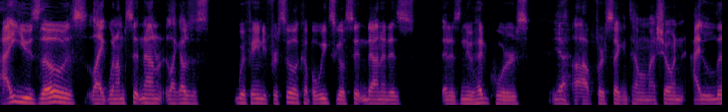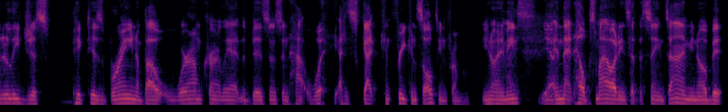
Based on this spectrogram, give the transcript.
I use those like when I'm sitting down. Like I was just with Andy Frisella a couple weeks ago, sitting down at his at his new headquarters. Yeah. Uh, for a second time on my show, and I literally just picked his brain about where I'm currently at in the business and how what I just got free consulting from him. You know what I mean? Nice. Yeah. And that helps my audience at the same time. You know, but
